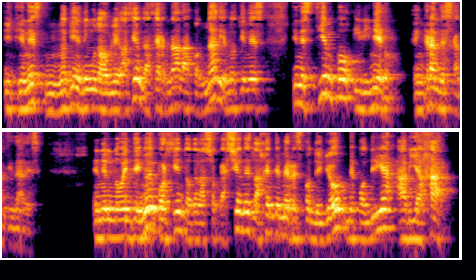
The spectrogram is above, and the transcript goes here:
y tienes, no tienes ninguna obligación de hacer nada con nadie, no tienes, tienes tiempo y dinero en grandes cantidades en el 99% de las ocasiones la gente me responde, yo me pondría a viajar,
